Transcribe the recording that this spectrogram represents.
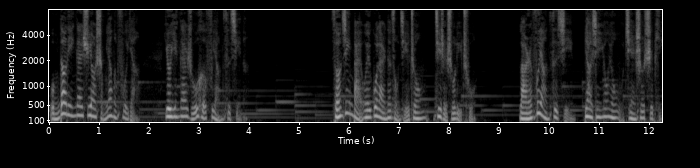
我们到底应该需要什么样的富养，又应该如何富养自己呢？从近百位过来人的总结中，记者梳理出，老人富养自己要先拥有五件奢侈品。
